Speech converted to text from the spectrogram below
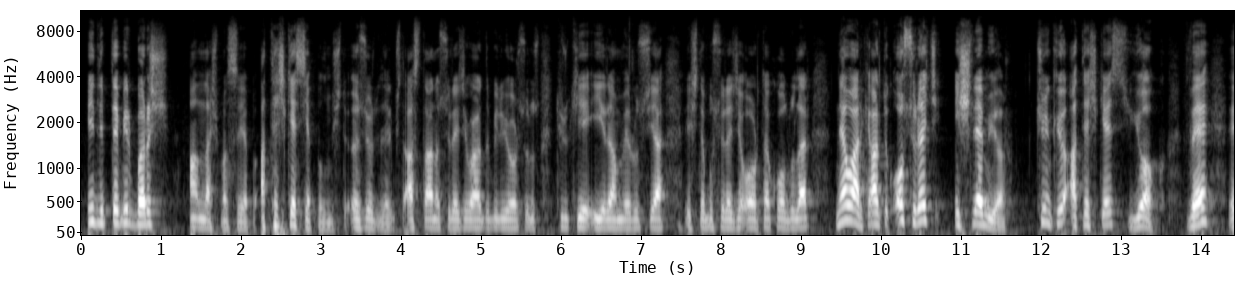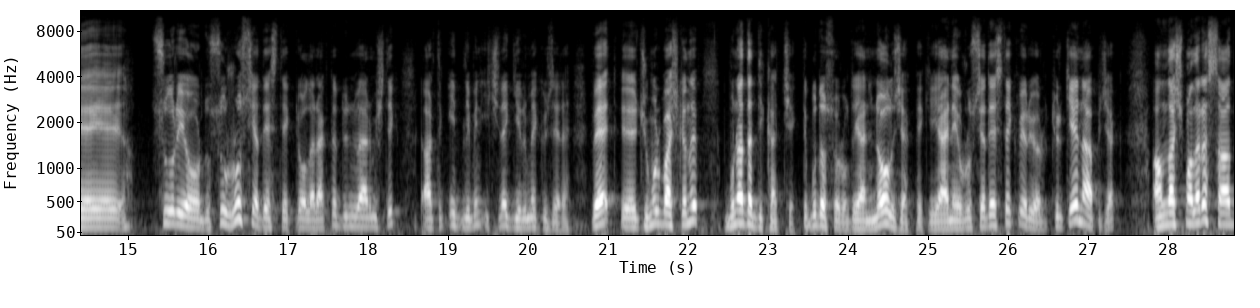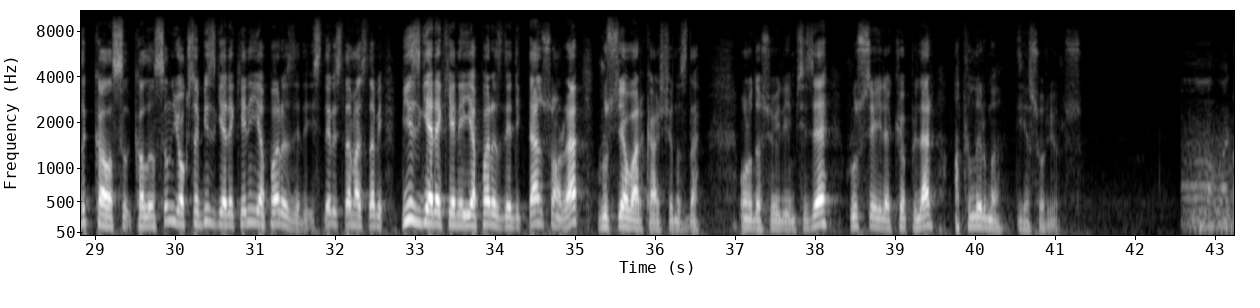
İdlib'de bir barış anlaşması yap ateşkes yapılmıştı. Özür dilerim. İşte Astana süreci vardı biliyorsunuz. Türkiye, İran ve Rusya işte bu sürece ortak oldular. Ne var ki artık o süreç işlemiyor. Çünkü ateşkes yok ve e, Suriye ordusu Rusya destekli olarak da dün vermiştik. Artık İdlib'in içine girmek üzere. Ve e, Cumhurbaşkanı buna da dikkat çekti. Bu da soruldu. Yani ne olacak peki? Yani Rusya destek veriyor. Türkiye ne yapacak? Anlaşmalara sadık kalınsın yoksa biz gerekeni yaparız dedi. İster istemez tabii biz gerekeni yaparız dedikten sonra Rusya var karşınızda. Onu da söyleyeyim size. Rusya ile köprüler atılır mı diye soruyoruz.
